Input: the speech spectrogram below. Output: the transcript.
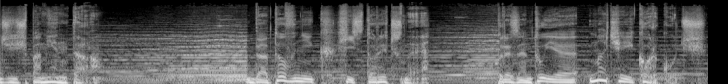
dziś pamięta. Datownik historyczny prezentuje Maciej Korkuć.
